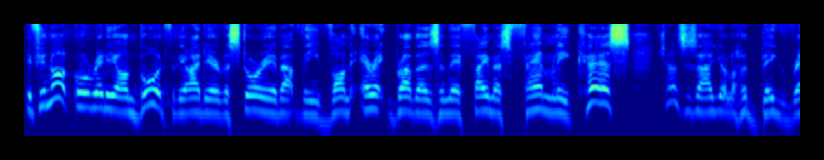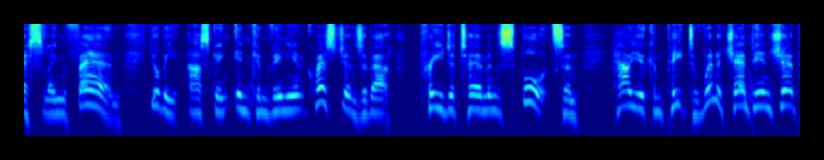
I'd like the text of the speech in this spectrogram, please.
If you're not already on board for the idea of a story about the Von Erich brothers and their famous family curse, chances are you're not a big wrestling fan. You'll be asking inconvenient questions about predetermined sports and how you compete to win a championship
